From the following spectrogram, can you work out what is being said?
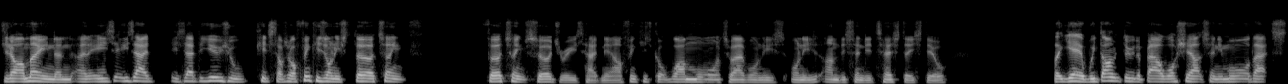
Do you know what I mean? And and he's he's had he's had the usual kid stuff. So I think he's on his thirteenth thirteenth surgery he's had now. I think he's got one more to have on his on his undescended testes still. But yeah, we don't do the bowel washouts anymore. That's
